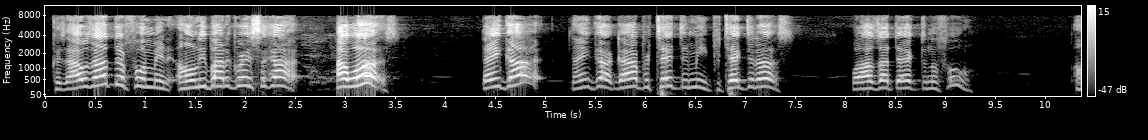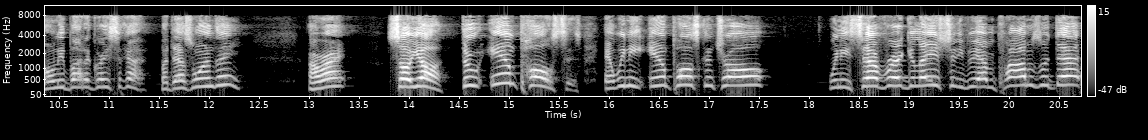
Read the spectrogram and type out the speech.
Because I was out there for a minute. Only by the grace of God. I was. Thank God. Thank God. God protected me, protected us while I was out there acting a fool. Only by the grace of God. But that's one thing. All right? So, y'all, through impulses, and we need impulse control. We need self regulation. If you're having problems with that,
